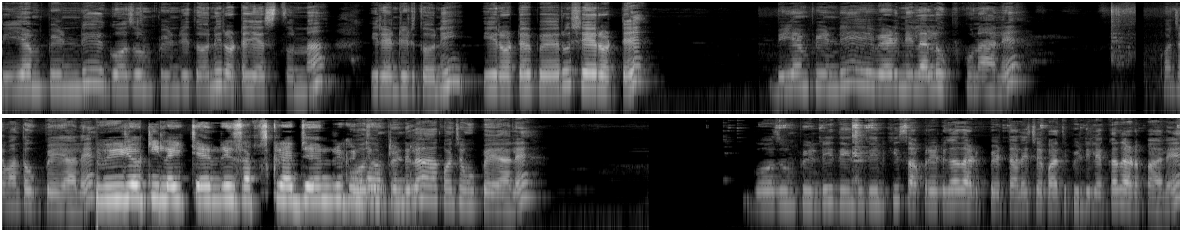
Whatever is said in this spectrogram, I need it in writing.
బియ్యం పిండి గోధుమ పిండితోని రొట్టె చేస్తున్నా. ఈ రెండిటితోని ఈ రొట్టె పేరు షే రొట్టె. బియ్యం పిండి వేడి నీళ్ళల్లో ఉప్పుకునాలి. కొంచెం అంతా ఉప్పు వేయాలి వీడియోకి లైక్ చేయండి సబ్స్క్రైబ్ చేయండి గోధుమ. పిండిలో కొంచెం ఉప్పు వేయాలి గోధుమ పిండి దీనికి దీనికి సపరేట్గా తడిపి పెట్టాలి. చపాతి పిండి లెక్క తడపాలి.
